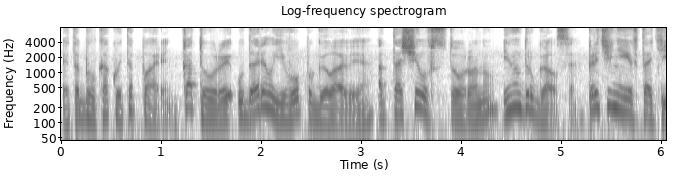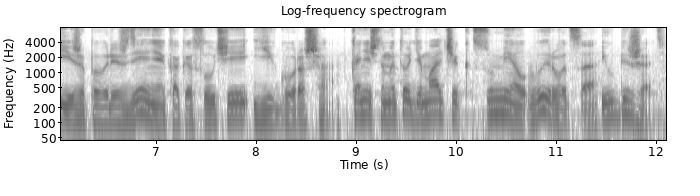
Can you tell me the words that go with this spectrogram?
Это был какой-то парень, который ударил его по голове, оттащил в сторону и надругался, причинив такие же повреждения, как и в случае Егора Ша. В конечном итоге мальчик сумел вырваться и убежать.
